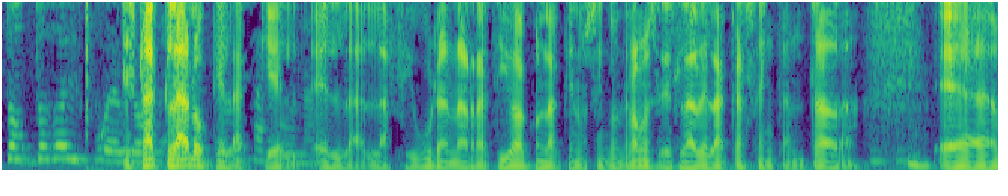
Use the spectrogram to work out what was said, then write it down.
Todo, el pueblo... Está claro que, la, que la, figura narrativa con la que nos encontramos es la de la casa encantada, eh,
